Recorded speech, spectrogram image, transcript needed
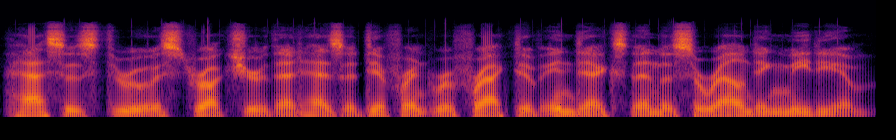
passes through a structure that has a different refractive index than the surrounding medium.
